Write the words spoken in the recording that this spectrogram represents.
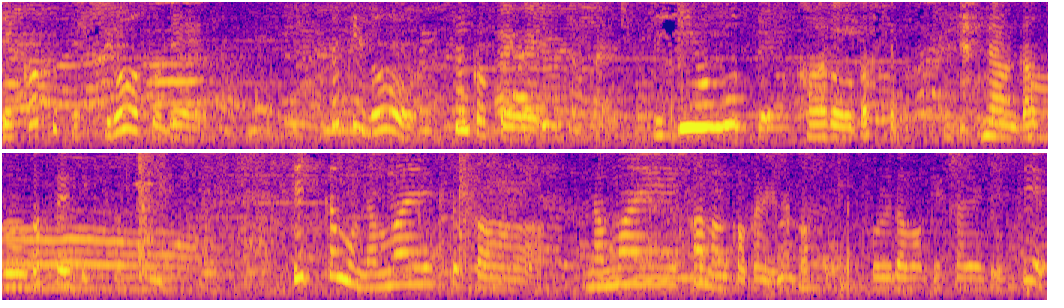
でかくて素人でだけどなんかこう自信を持って体を出してますみたいな画像が増えてきたんですね。でしかも名前とか名前かなんかがなんかこうフォルダ分けされてて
